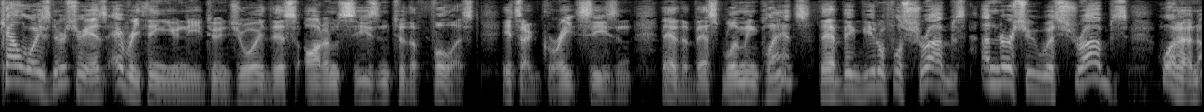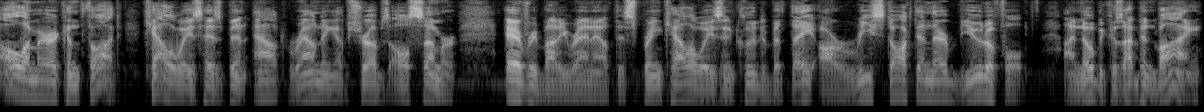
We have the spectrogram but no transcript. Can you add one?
Callaway's Nursery has everything you need to enjoy this autumn season to the fullest. It's a great season. They have the best blooming plants. They have big, beautiful shrubs. A nursery with shrubs. What an all-American thought. Callaway's has been out rounding up shrubs all summer. Everybody ran out this spring, Callaway's included, but they are restocked and they're beautiful. I know because I've been buying.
